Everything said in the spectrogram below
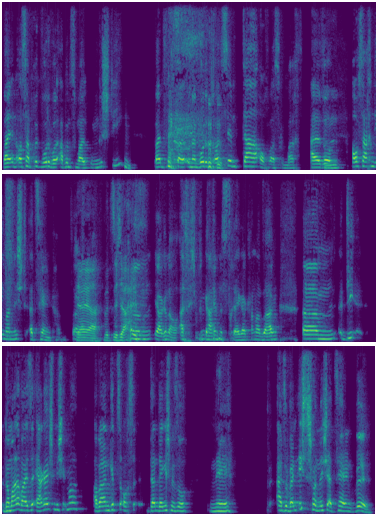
weil in Osnabrück wurde wohl ab und zu mal umgestiegen beim Fußball und dann wurde trotzdem da auch was gemacht. Also mhm. auch Sachen, die man nicht erzählen kann. Ja, ja, mit Sicherheit. Ähm, ja, genau. Also ich bin Geheimnisträger, kann man sagen. Ähm, die, normalerweise ärgere ich mich immer, aber dann gibt's auch, dann denke ich mir so, nee, also wenn ich es schon nicht erzählen will,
